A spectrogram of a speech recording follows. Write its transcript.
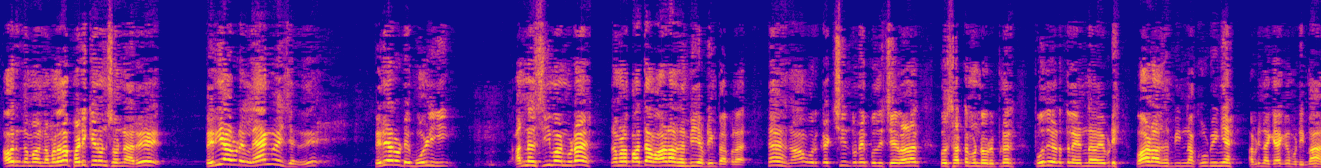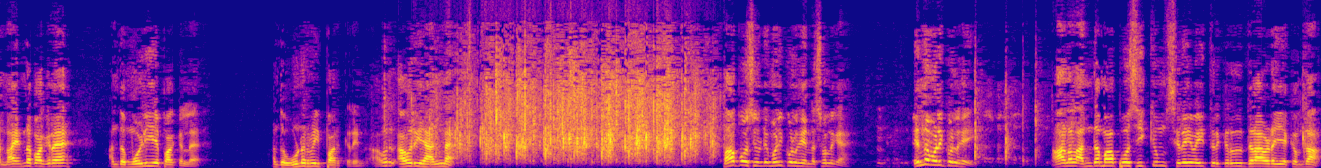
அவர் நம்ம நம்மளெல்லாம் படிக்கணும்னு சொன்னாரு. பெரியாருடைய லாங்குவேஜ் அது. பெரியாருடைய மொழி. அண்ணன் சீமான் கூட நம்மளை பார்த்தா வாடா தம்பி அப்படின்னு பாப்பல நான் ஒரு கட்சியின் துணை பொதுச் செயலாளர் ஒரு சட்டமன்ற உறுப்பினர் பொது இடத்துல என்ன எப்படி வாடா தம்பி நான் கூடுவீங்க அப்படின்னு நான் கேட்க முடியுமா? நான் என்ன பாக்குறேன் அந்த மொழியை பார்க்கல. அந்த உணர்வை பார்க்கிறேன். அவர் அவர் அண்ணன். மாப்போசியுடைய மொழிக் கொள்கை என்ன? சொல்லுங்க. என்ன மொழிக் கொள்கை? ஆனால் அந்த மாப்போசிக்கும் சிலை வைத்திருக்கிறது திராவிட இயக்கம் தான்.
